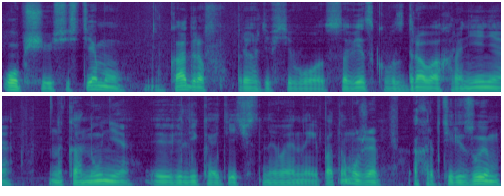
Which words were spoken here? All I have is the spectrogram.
общую систему кадров, прежде всего, советского здравоохранения накануне Великой Отечественной войны. И потом уже охарактеризуем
